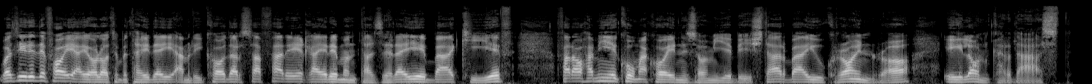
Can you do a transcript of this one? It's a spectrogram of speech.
وزیر دفاع ایالات متحده امریکا در سفر غیر منتظره به کیف فراهمی کمک های نظامی بیشتر به اوکراین را اعلان کرده است.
